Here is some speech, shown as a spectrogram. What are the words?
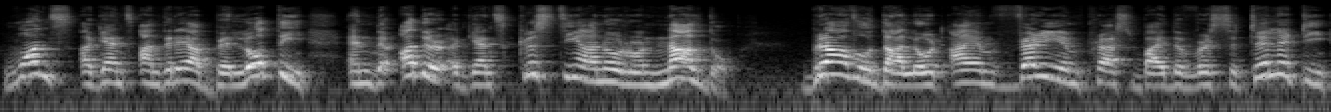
once against Andrea Belotti and the other against Cristiano Ronaldo. Bravo Dalot, I am very impressed by the versatility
